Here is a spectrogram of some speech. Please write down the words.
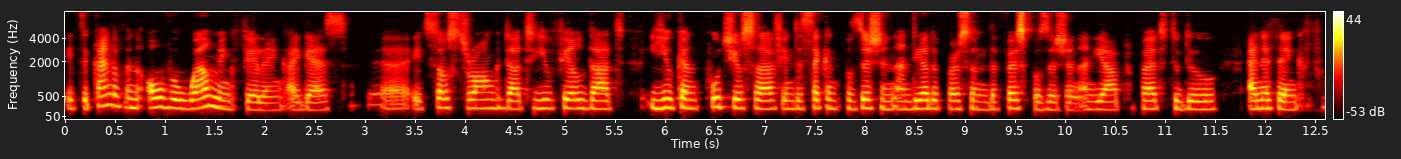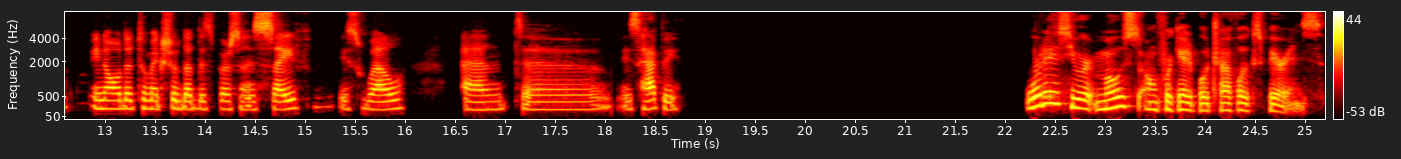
It's a kind of an overwhelming feeling, I guess. Uh, it's so strong that you feel that you can put yourself in the second position and the other person in the first position and you are prepared to do anything in order to make sure that this person is safe, is well, and uh, is happy. What is your most unforgettable travel experience?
